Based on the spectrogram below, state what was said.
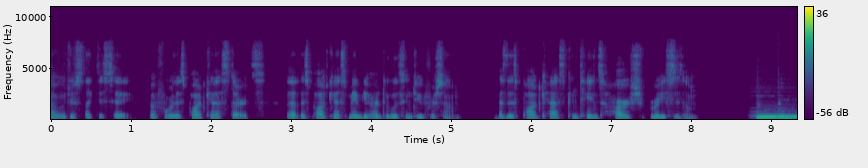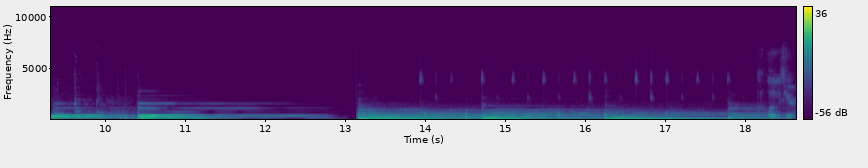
I would just like to say, before this podcast starts, that this podcast may be hard to listen to for some, as this podcast contains harsh racism. Close your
